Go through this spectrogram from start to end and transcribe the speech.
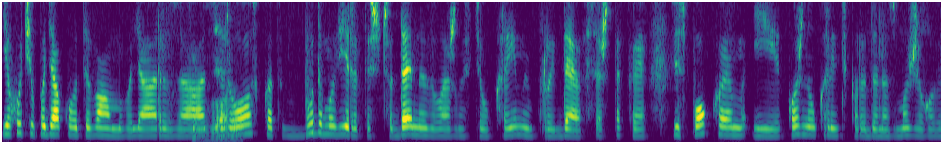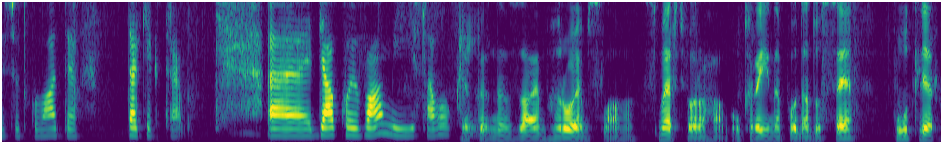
Я хочу подякувати вам, Валяр, за Так цей розклад. Будемо вірити, що День Незалежності України пройде все ж таки зі спокоєм, і кожна українська родина зможе його відсвяткувати так, як треба. Е, Дякую вам і слава Україні! Дякую навзаєм. Героям слава. Смерть ворогам. Україна понад усе. Путлер.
